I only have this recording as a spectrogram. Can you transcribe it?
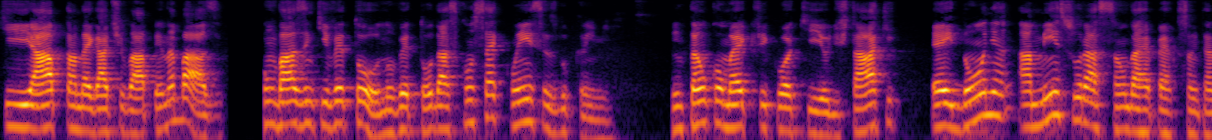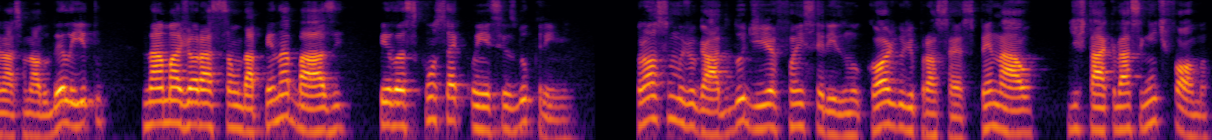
que apta a negativar a pena base. Com base em que vetou? No vetor das consequências do crime. Então, como é que ficou aqui o destaque? É idônea a mensuração da repercussão internacional do delito na majoração da pena base pelas consequências do crime. Próximo julgado do dia foi inserido no Código de Processo Penal destaque da seguinte forma:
